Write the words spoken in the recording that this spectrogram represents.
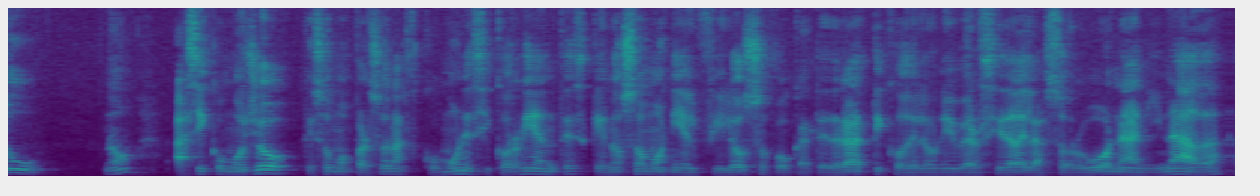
tú, ¿no? así como yo, que somos personas comunes y corrientes, que no somos ni el filósofo catedrático de la Universidad de la Sorbona ni nada,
